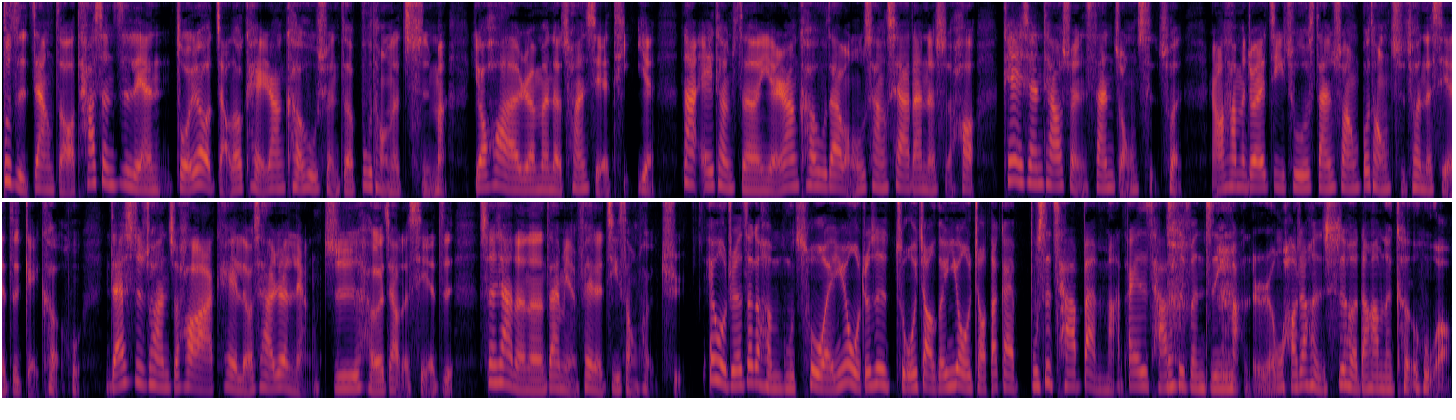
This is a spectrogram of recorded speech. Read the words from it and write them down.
不止这样子哦，它甚至连左右脚都可以让客户选择不同的尺码，优化了人们的穿鞋体验。那 Atoms 呢，也让客户在网络上下单的时候，可以先挑选三种尺寸，然后他们就会寄出三双不同尺寸的鞋子给客户。你在试穿之后啊，可以留下认两只合脚的鞋子，剩下的呢再免费的寄送回去。哎，我觉得这个很不错哎，因为我就是左脚跟右脚大概不是差半码，大概是差四分之一码的人，我好像很适合当他们的客户哦。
